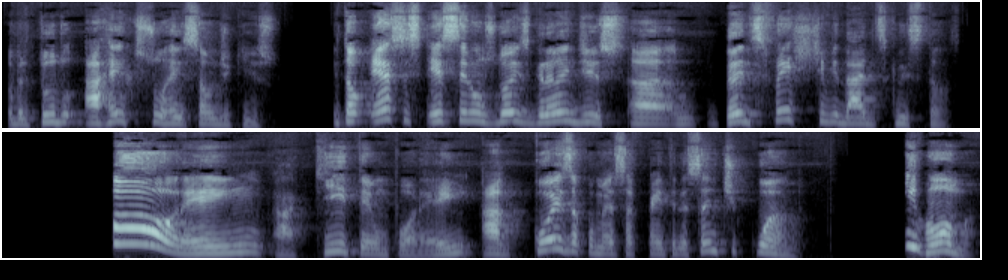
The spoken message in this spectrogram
sobretudo a ressurreição de Cristo. Então, esses, esses seriam os dois grandes, uh, grandes festividades cristãs. Porém, aqui tem um porém, a coisa começa a ficar interessante quando? Em Roma,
